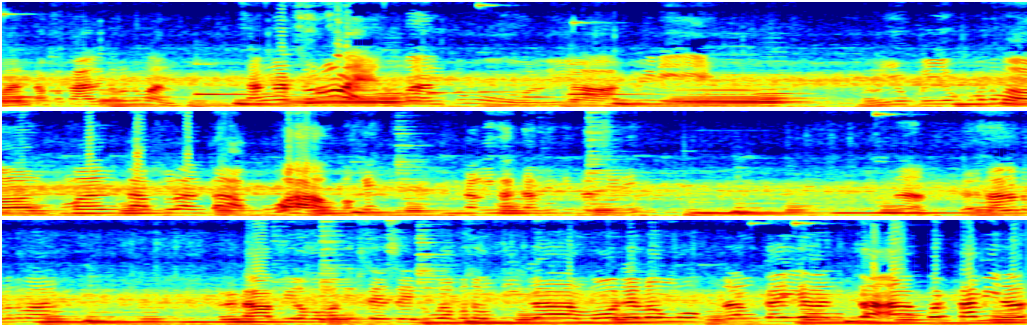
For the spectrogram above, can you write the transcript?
mantap sekali teman-teman. Sangat surulen, mantul. Lihat, widih. Liuk-liuk teman-teman, mantap surantap. Wow, oke. Kita lihat dan mungkin dari sini. Nah, dari sana teman-teman. Kereta api lokomotif CC 203 model longbook rangkaian KA Pertamina.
